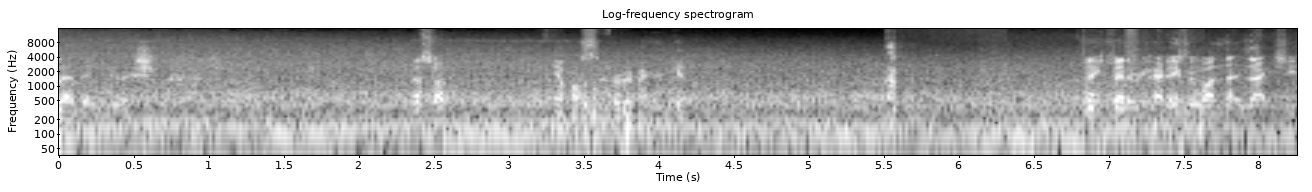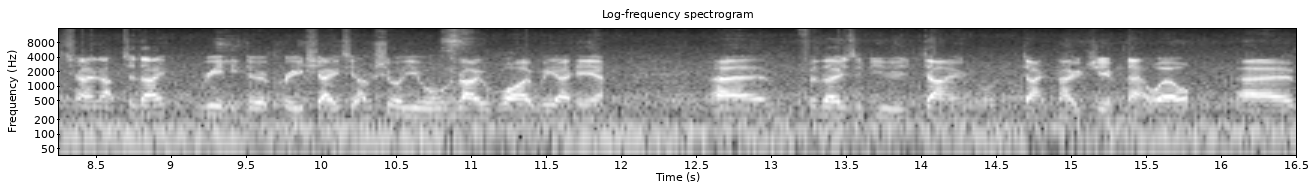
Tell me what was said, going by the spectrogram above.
bad English. That's right. You almost sounded American. Thank you for everyone that's actually shown up today. Really do appreciate it. I'm sure you all know why we are here. Um, for those of you who don't or don't know Jim that well, um,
